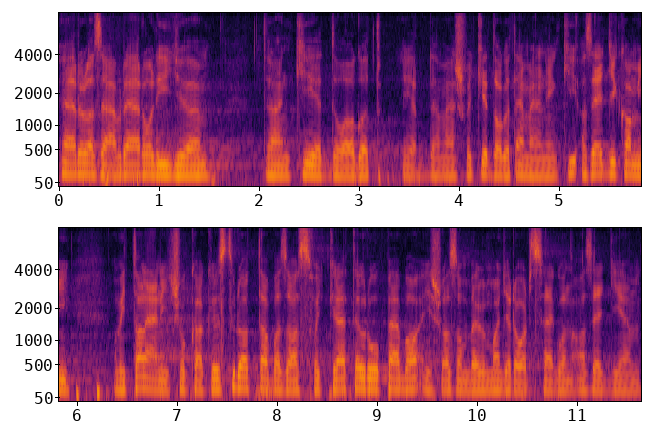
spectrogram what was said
erről az ábráról így talán két dolgot érdemes, vagy két dolgot emelnénk ki. Az egyik, ami, ami talán így sokkal köztudottabb, az az, hogy Kelet-Európába és azon belül Magyarországon az egy ilyen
